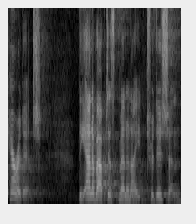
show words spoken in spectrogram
heritage, the Anabaptist Mennonite tradition.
